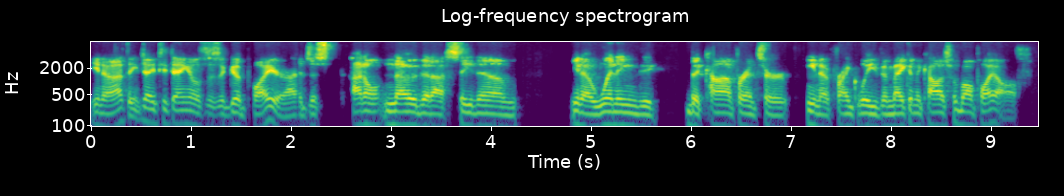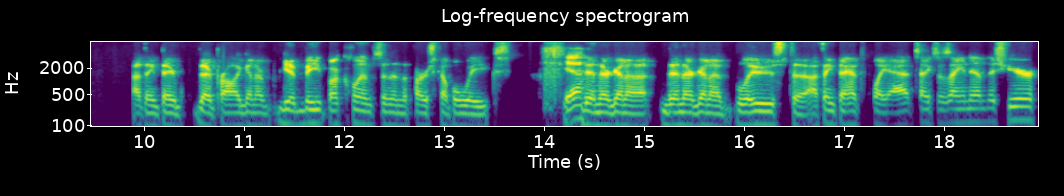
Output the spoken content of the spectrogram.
you know, I think JT Daniels is a good player. I just I don't know that I see them, you know, winning the the conference or you know, frankly, even making the college football playoff. I think they they're probably going to get beat by Clemson in the first couple weeks. Yeah. Then they're gonna then they're gonna lose to. I think they have to play at Texas A and M this year.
